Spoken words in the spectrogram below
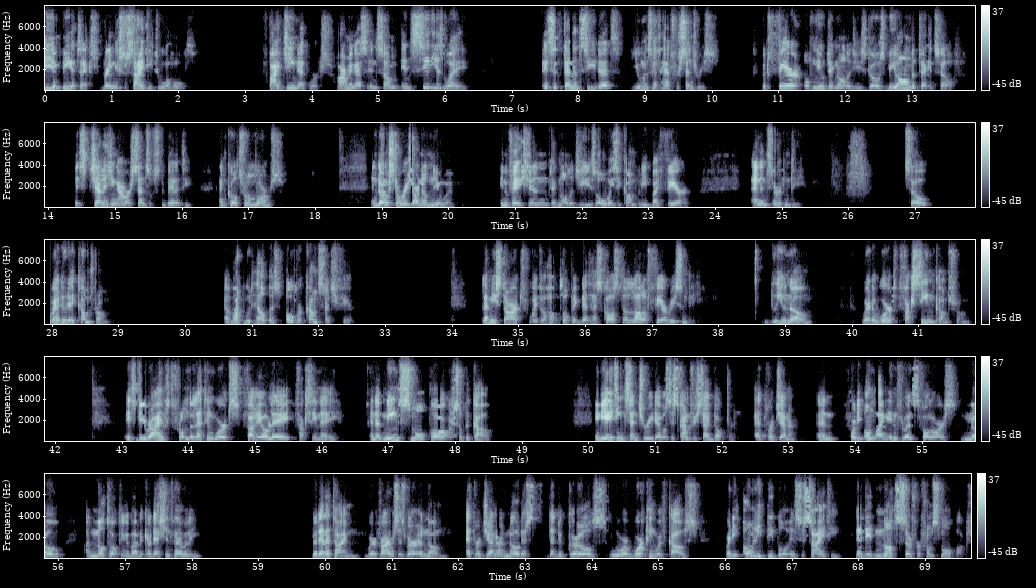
EMP attacks bringing society to a halt. 5G networks harming us in some insidious way. It's a tendency that humans have had for centuries. But fear of new technologies goes beyond the tech itself. It's challenging our sense of stability and cultural norms. And those stories are not new. Eh? Innovation, technology is always accompanied by fear and uncertainty. So where do they come from? And what would help us overcome such fear? Let me start with a hot topic that has caused a lot of fear recently. Do you know where the word vaccine comes from? It's derived from the Latin words variolae vaccinae, and that means smallpox of the cow. In the 18th century, there was this countryside doctor, Edward Jenner. And for the online influence followers, no, I'm not talking about the Kardashian family. But at a time where viruses were unknown, Edward Jenner noticed that the girls who were working with cows were the only people in society that did not suffer from smallpox.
